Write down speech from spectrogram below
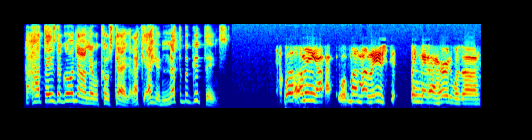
how, how things are going down there with Coach Taggart? I I hear nothing but good things. Well, I mean, I, my my latest thing that I heard was um,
